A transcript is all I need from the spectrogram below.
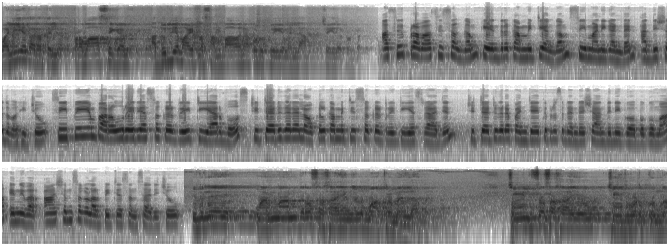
വലിയ തരത്തിൽ പ്രവാസികൾ അതുല്യമായിട്ടുള്ള സംഭാവന കൊടുക്കുകയും എല്ലാം ചെയ്തിട്ടുണ്ട്. അസിൽ പ്രവാസി സംഘം കേന്ദ്ര കമ്മിറ്റി അംഗം സി മണികണ്ഠൻ അധ്യക്ഷത വഹിച്ചു. C P I M Paravur area secretary T R Bose Chittattukara local committee secretary T S Rajan Chittattukara panchayat president Shanthini Gopakumar എന്നിവർ ആശംസകൾ അർപ്പിച്ച് സംസാരിച്ചു. ഇവരെ മരണാന്തര സഹായങ്ങൾ മാത്രമല്ല ചികിത്സ സഹായവും ചെയ്തു കൊടുക്കുന്ന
